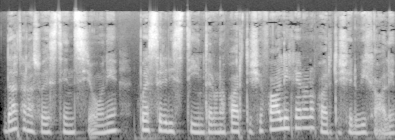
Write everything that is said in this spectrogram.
Data la sua estensione, può essere distinta in una parte cefalica e in una parte cervicale.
